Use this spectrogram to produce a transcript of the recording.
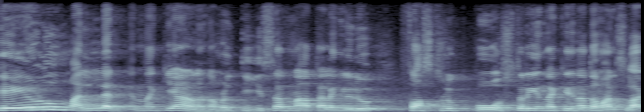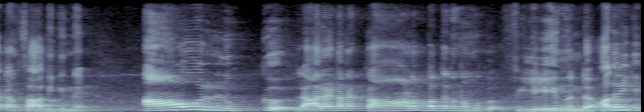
കേളു മല്ലൻ എന്നൊക്കെയാണ് നമ്മൾ ടീസറിനകത്ത് അല്ലെങ്കിൽ ഒരു ഫസ്റ്റ് ലുക്ക് പോസ്റ്ററി എന്നൊക്കെ ഇതിനകത്ത് മനസ്സിലാക്കാൻ സാധിക്കുന്നത് ആ ഒരു ലുക്ക് ലാലേട്ടനെ കാണുമ്പോൾ തന്നെ നമുക്ക് ഫീൽ ചെയ്യുന്നുണ്ട്. അതെനിക്ക്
